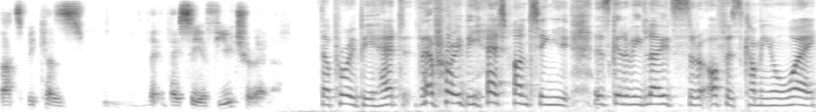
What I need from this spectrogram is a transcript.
that's because they, they see a future in it. They'll probably be head. They'll probably be headhunting you. There's going to be loads of sort of offers coming your way.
